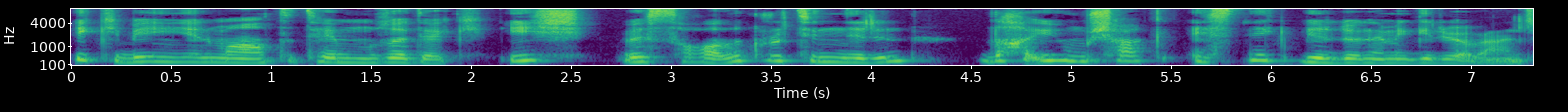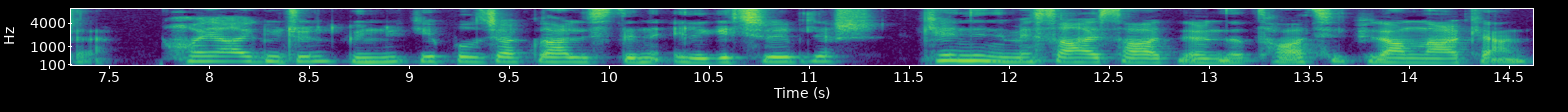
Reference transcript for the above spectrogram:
2026 Temmuz'a dek iş ve sağlık rutinlerin daha yumuşak, esnek bir döneme giriyor bence. Hayal gücün günlük yapılacaklar listeni ele geçirebilir. Kendini mesai saatlerinde tatil planlarken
